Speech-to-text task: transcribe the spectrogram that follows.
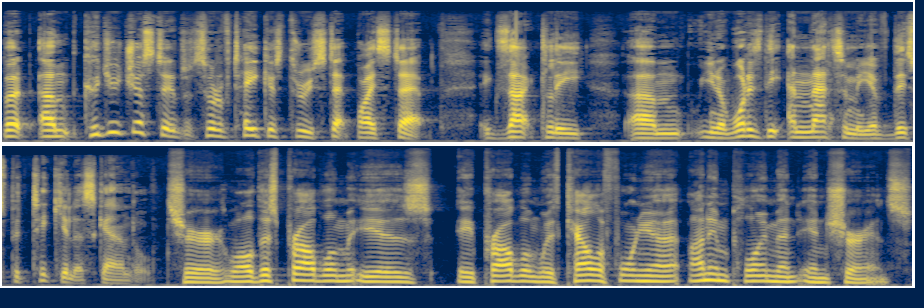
But um, could you just uh, sort of take us through step by step exactly, um, you know, what is the anatomy of this particular scandal? Sure. Well, this problem is a problem with California unemployment insurance.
